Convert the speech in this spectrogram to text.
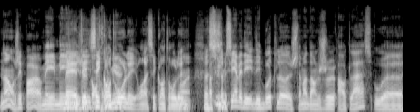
Non, j'ai peur, mais, mais, le c'est contrôlé. Ouais, c'est contrôlé. Ouais. Parce que je me souviens, il y avait des, des bouts, là, justement, dans le jeu Outlast, où euh,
